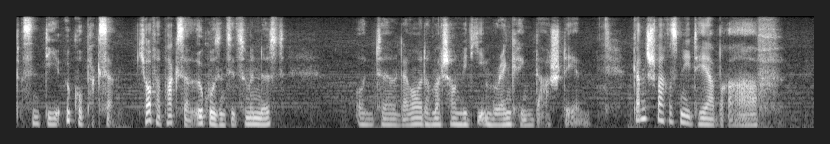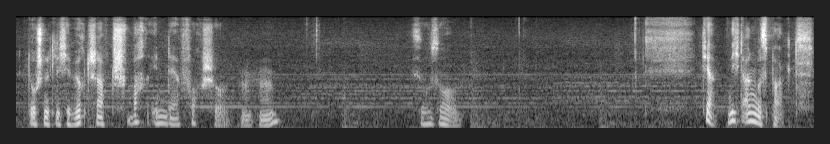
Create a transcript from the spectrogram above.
Das sind die Ökopaxer. Ich hoffe Paxer, Öko sind sie zumindest. Und äh, da wollen wir doch mal schauen, wie die im Ranking dastehen. Ganz schwaches Militär, brav. Durchschnittliche Wirtschaft, schwach in der Forschung. Mhm. So, so. Tja, nicht angespackt.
